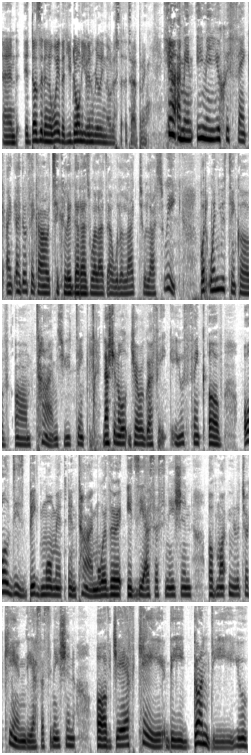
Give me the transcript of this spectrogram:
And it does it in a way that you don't even really notice that it's happening. Yeah, I mean, I mean, you could think. I, I don't think I articulate that as well as I would have liked to last week. But when you think of um, Times, you think National Geographic, you think of all these big moments in time, whether it's the assassination of Martin Luther King, the assassination of JFK, the Gandhi, you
